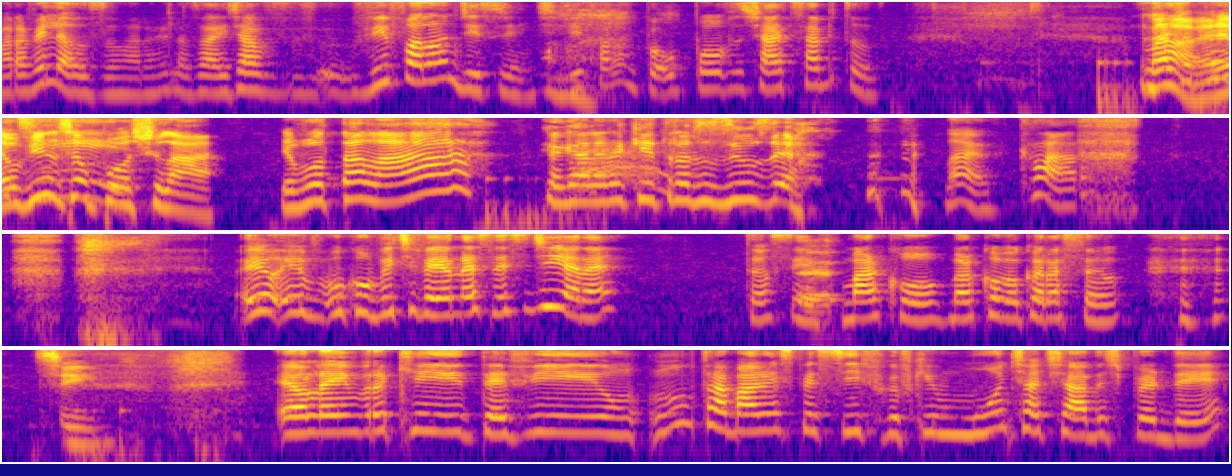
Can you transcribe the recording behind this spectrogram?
Maravilhoso, maravilhoso. Aí já vi falando disso, gente. Vi falando. O povo do chat sabe tudo. Mas Não, eu, eu vi o seu post lá. Eu vou estar tá lá com a galera que traduziu o Zé. Não, é, claro. Eu, eu, o convite veio nesse, nesse dia, né? Então, assim, é. marcou, marcou meu coração. Sim. Eu lembro que teve um, um trabalho específico, eu fiquei muito chateada de perder,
